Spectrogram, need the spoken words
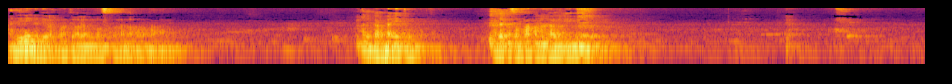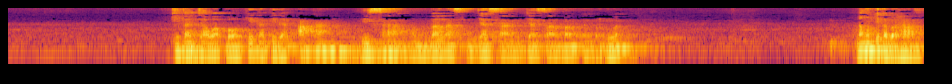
Hadirin yang dirahmati oleh Allah Subhanahu wa taala. Oleh karena itu, ada kesempatan kali ini kita jawab bahwa kita tidak akan bisa membalas jasa-jasa mereka berdua. Namun kita berharap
